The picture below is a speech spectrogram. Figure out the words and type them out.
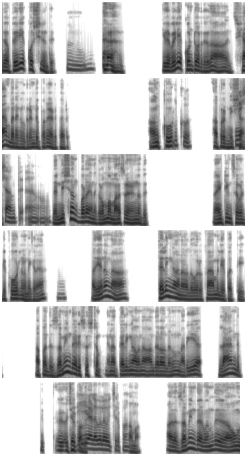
இது பெரிய கொஸ்டின் இது. இதை வெளியே கொண்டு வரதுக்கு தான் ஷாம் பெனகல் ரெண்டு படம் எடுத்தாரு. அங்கூர் அப்புறம் நிஷாந்த். இந்த நிஷாந்த் படம் எனக்கு ரொம்ப மனசில் நின்னுது. நைன்டீன் செவன்டி ஃபோர்னு நினைக்கிறேன். அது என்னன்னா தெலுங்கானாவில் ஒரு ஃபேமிலியை பற்றி அப்போ இந்த ஜமீன்தாரி சிஸ்டம் ஏன்னா தெலுங்கானா ஆந்திராவிலலாம் நிறைய லேண்ட் வச்சுருப்பாங்க. அளவில் வச்சிருப்பாங்க. ஆமாம் அதில் ஜமீன்தார் வந்து அவங்க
